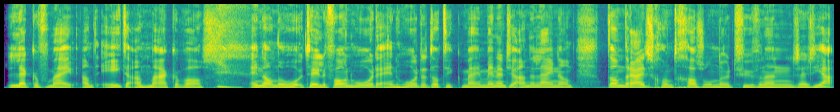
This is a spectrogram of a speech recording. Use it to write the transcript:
lekker voor mij aan het eten aan het maken was. en dan de ho- telefoon hoorde en hoorde dat ik mijn manager aan de lijn had. Dan draaide ze gewoon het gas onder het vuur vandaan. En zei ze, ja,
